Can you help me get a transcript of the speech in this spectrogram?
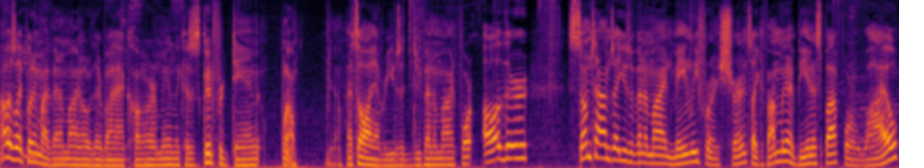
I always like putting my incoming. Venom Mine over there by that car, mainly because it's good for damage. Well, yeah, that's all I ever use a Venom Mine for. Other, sometimes I use a Venom Mine mainly for insurance. Like if I'm gonna be in a spot for a while,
